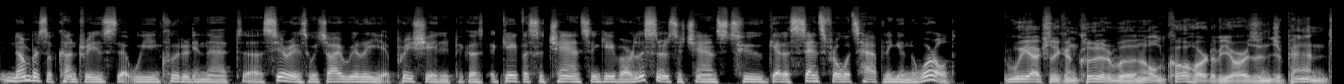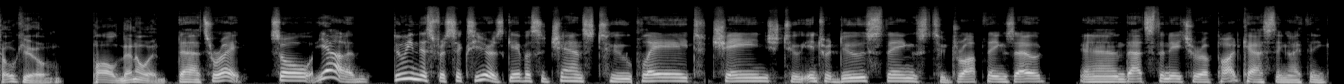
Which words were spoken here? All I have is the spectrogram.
numbers of countries that we included in that uh, series, which I really appreciated because it gave us a chance and gave our listeners a chance to get a sense for what's happening in the world. We actually concluded with an old cohort of yours in Japan, Tokyo, Paul Denoid. That's right. So, yeah, doing this for six years gave us a chance to play, to change, to introduce things, to drop things out. And that's the nature of podcasting, I think.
